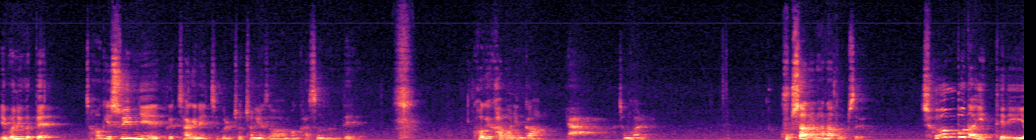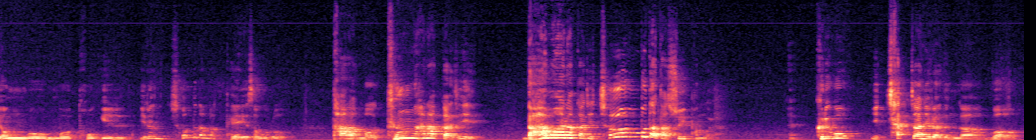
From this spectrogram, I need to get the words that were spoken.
이분이 그때 저기 수임리에 그 자기네 집을 초청해서 한번 갔었는데 거기 가보니까 야 정말 국산은 하나도 없어요. 전부 다 이태리, 영국, 뭐 독일 이런 전부 다 막 대리석으로 다 뭐 등 하나까지 나무 하나까지 전부 다 다 수입한 거야. 예. 그리고 이 찻잔이라든가 뭐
